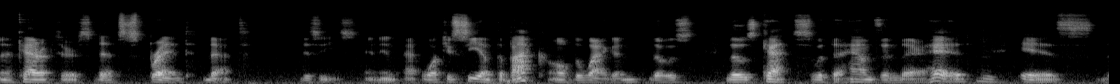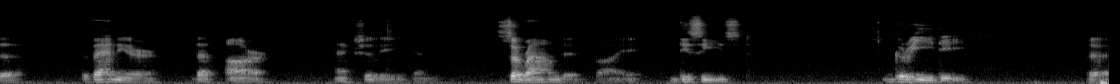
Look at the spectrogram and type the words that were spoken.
uh, characters that spread that disease. And in, at what you see at the back of the wagon, those those cats with the hands in their head, Mm. is the the Vanir that are actually um, surrounded by diseased, greedy uh,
